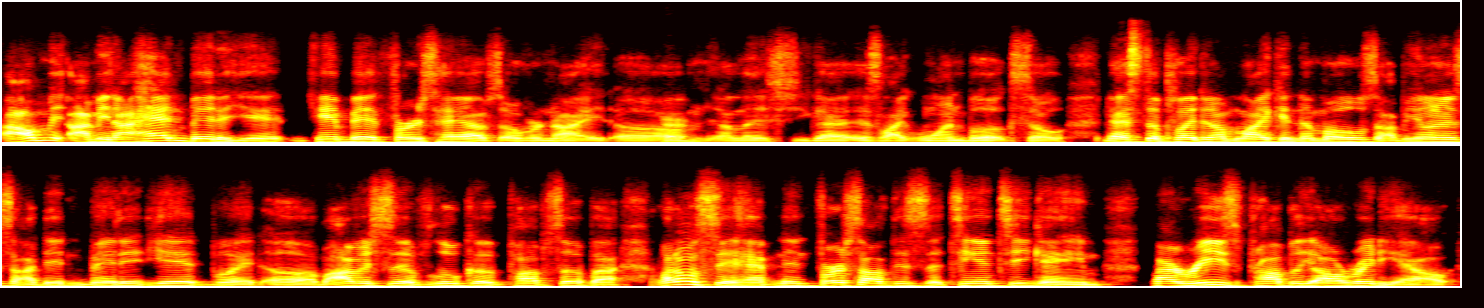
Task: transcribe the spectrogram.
I'll, I mean, I hadn't bet it yet. Can't bet first halves overnight, um, sure. unless you got it's like one book. So that's the play that I'm liking the most. I'll be honest, I didn't bet it yet, but um, obviously if Luka pops up, I, I don't see it happening. First off, this is a TNT game. Kyrie's probably already out,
